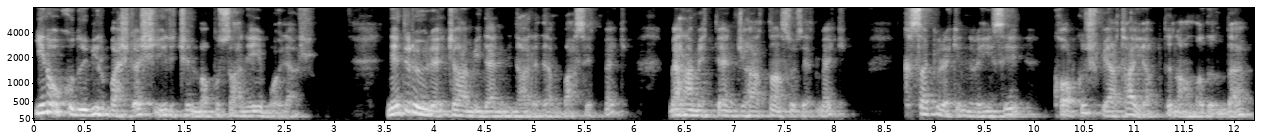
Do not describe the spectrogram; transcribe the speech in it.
yine okuduğu bir başka şiir için mapushaneyi boylar. Nedir öyle camiden, minareden bahsetmek, merhametten, cihattan söz etmek? Kısa kürekin reisi korkunç bir hata yaptığını anladığında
